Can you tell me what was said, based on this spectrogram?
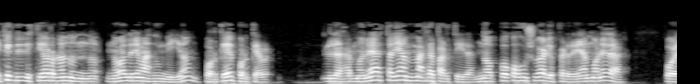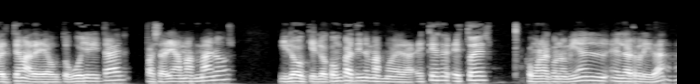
es que Cristiano Ronaldo no, valdría más de un millón. ¿Por qué? Porque las monedas estarían más repartidas. No pocos usuarios perderían monedas por el tema de autobús y tal, pasaría a más manos y luego quien lo compra tiene más monedas. Es que esto es como la economía en la realidad.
